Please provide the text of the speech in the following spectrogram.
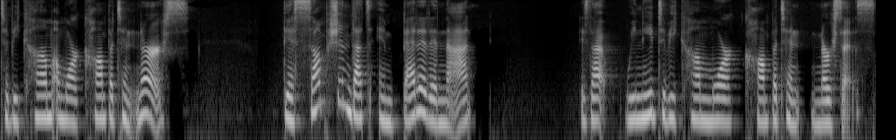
to become a more competent nurse, the assumption that's embedded in that is that we need to become more competent nurses.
